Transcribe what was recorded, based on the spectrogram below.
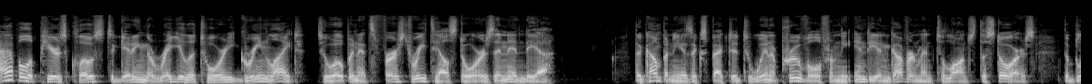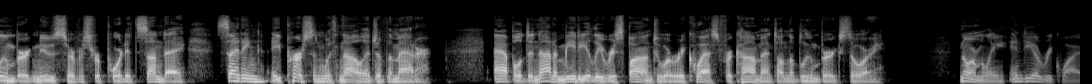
Apple appears close to getting the regulatory green light to open its first retail stores in India. The company is expected to win approval from the Indian government to launch the stores, the Bloomberg News Service reported Sunday, citing a person with knowledge of the matter. Apple did not immediately respond to a request for comment on the Bloomberg story. Normally, India requires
